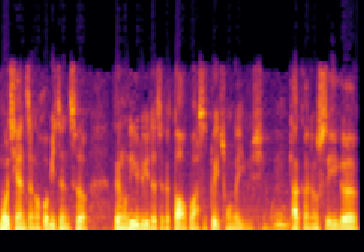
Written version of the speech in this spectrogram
目前整个货币政策跟利率的这个倒挂是对冲的一个行为，它可能是一个。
